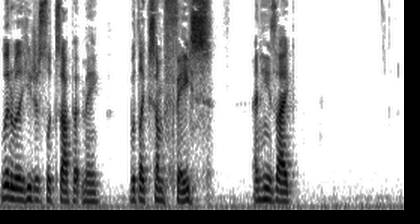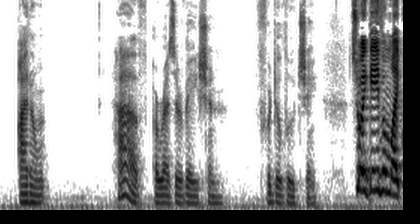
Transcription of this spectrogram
literally he just looks up at me with like some face and he's like i don't have a reservation for delucci. So i gave him like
